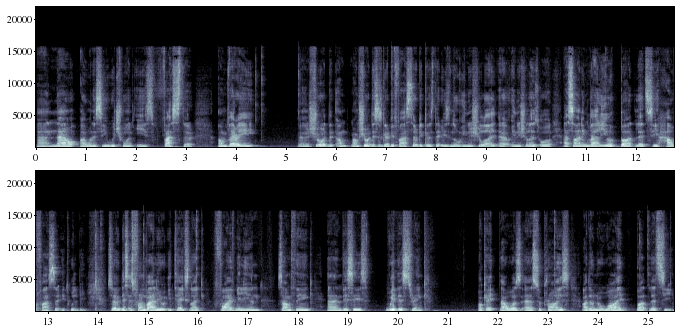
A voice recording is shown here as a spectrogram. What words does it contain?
And now I want to see which one is faster. I'm very uh, sure that I'm, I'm sure this is going to be faster because there is no initialize, uh, initialize or assigning value, but let's see how faster it will be. So this is from value. It takes like 5 million something and this is with the string. Okay that was a surprise. I don't know why but let's see.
